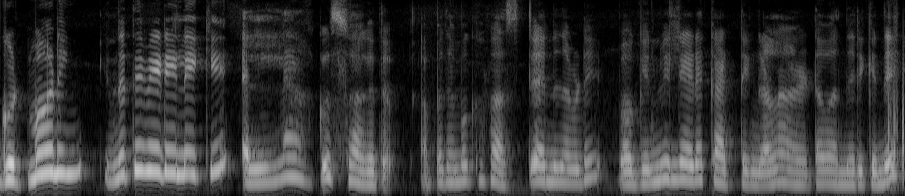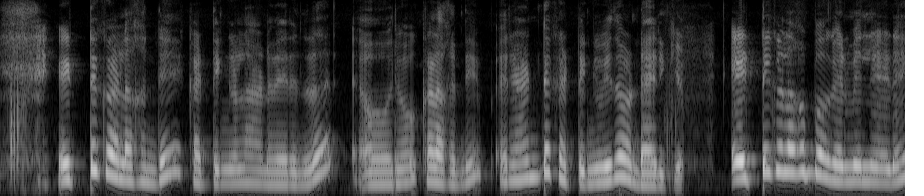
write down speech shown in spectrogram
ഗുഡ് മോർണിംഗ്. ഇന്നത്തെ വീഡിയോയിലേക്ക് എല്ലാവർക്കും സ്വാഗതം. അപ്പോൾ നമുക്ക് ഫസ്റ്റ് തന്നെ നമ്മുടെ ബൊഗൻവില്ലയുടെ കട്ടിങ്ങുകളാണ് കേട്ടോ വന്നിരിക്കുന്നത് എട്ട് കളഹന്റെ കട്ടിങ്ങുകളാണ് വരുന്നത്. ഓരോ കളഹന്റെയും രണ്ട് കട്ടിങ് വീതം ഉണ്ടായിരിക്കും. എട്ട് കളഹം ബൊഗൻവില്ലയുടെ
